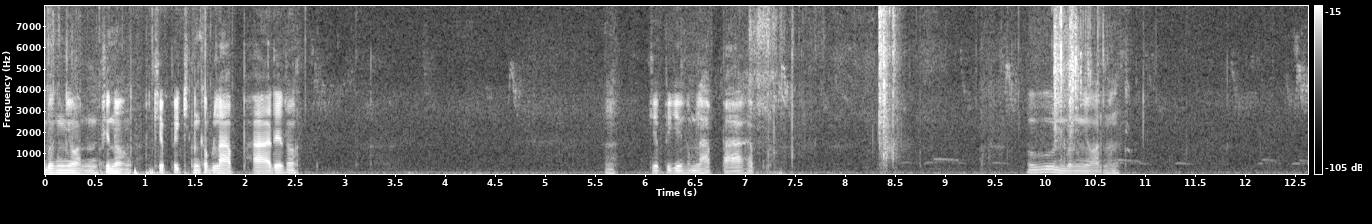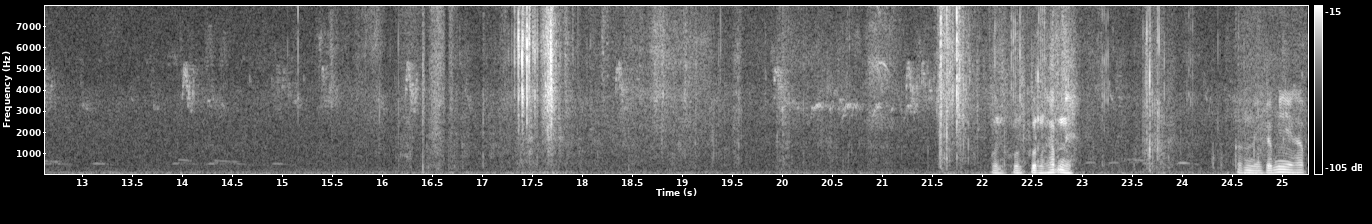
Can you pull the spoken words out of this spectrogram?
เบิ่งหย่อนพี่น้อง เก็บไปกินกับลาบปลาได้เนาะเก็บไปกินกับลาบปลาครับอู้เบิ่งหย่อนมันคุณคุณคุณครับเนี่ยต้นนี้ก็มีครับ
